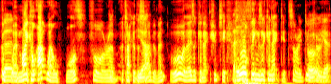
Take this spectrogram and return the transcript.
Then- Where Michael Attwell was for um, Attack of the Yeah. Cybermen. Oh, there's a connection. See, all things are connected. Sorry, do Oh, carry yeah. on.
